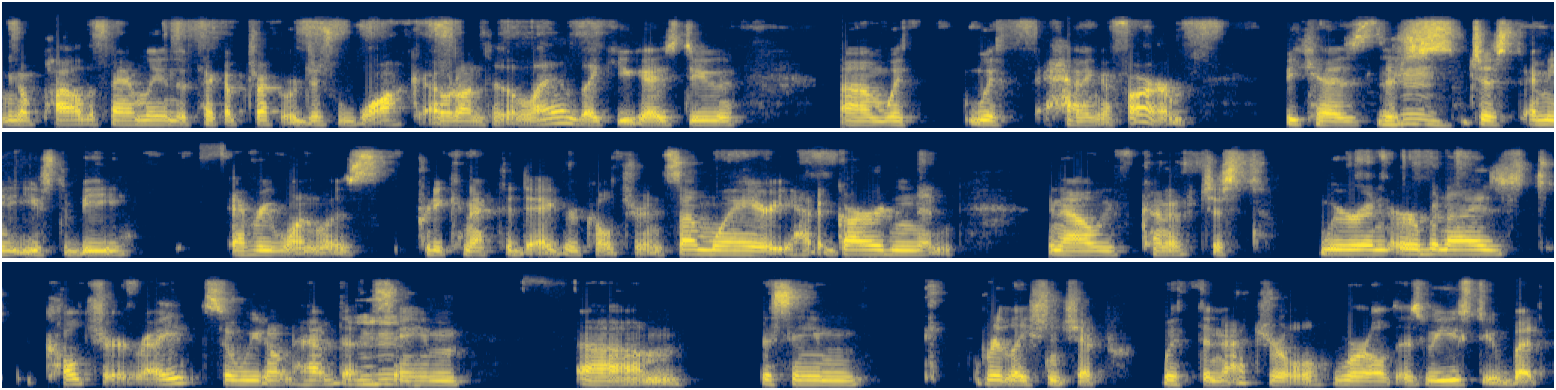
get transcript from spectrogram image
you know, pile the family in the pickup truck or just walk out onto the land like you guys do um, with with having a farm because there's mm-hmm. just I mean it used to be everyone was pretty connected to agriculture in some way or you had a garden and you know we've kind of just we're an urbanized culture right so we don't have that mm-hmm. same um, the same relationship with the natural world as we used to but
